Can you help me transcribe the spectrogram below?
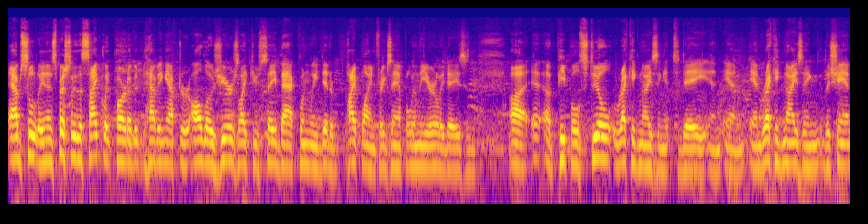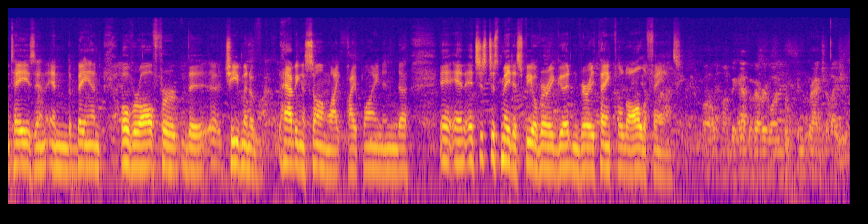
Absolutely, and especially the cyclic part of it, having after all those years, like you say, back when we did a pipeline, for example, in the early days, and uh, of people still recognizing it today and, and, and recognizing the Chantays and, and the band overall for the achievement of having a song like Pipeline. And, uh, and it's just, just made us feel very good and very thankful to all the fans behalf of everyone, congratulations.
